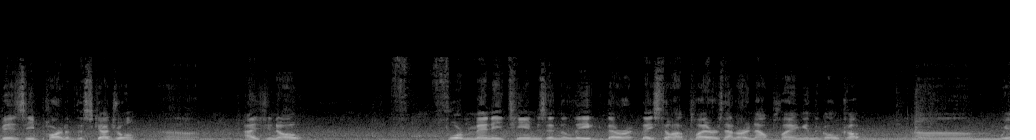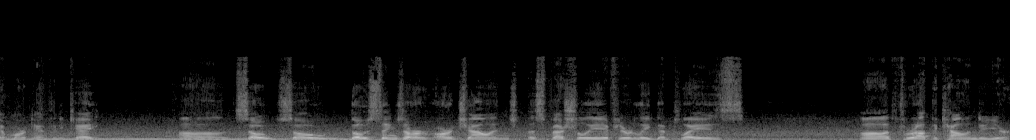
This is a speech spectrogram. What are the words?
busy part of the schedule. Um, as you know, for many teams in the league, there are, they still have players that are now playing in the Gold Cup. Um, we have Mark Anthony Kaye. Uh, so, so those things are, are a challenge, especially if you're a league that plays uh, throughout the calendar year.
